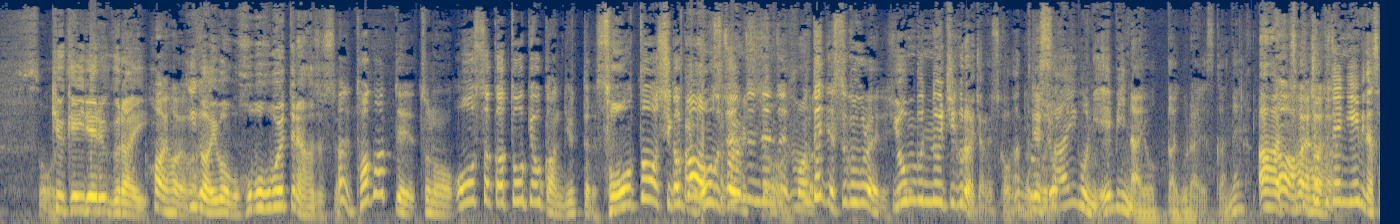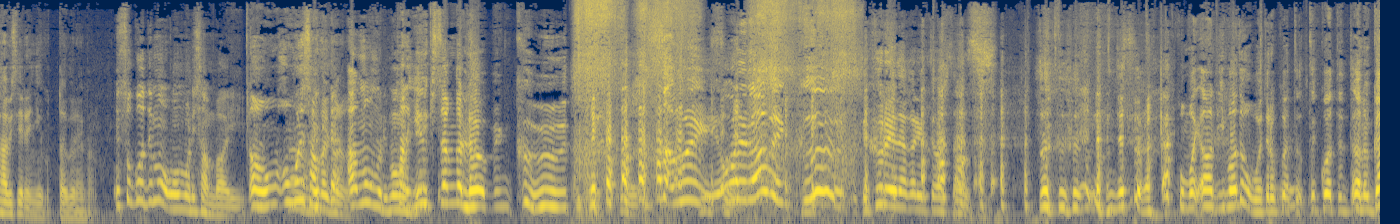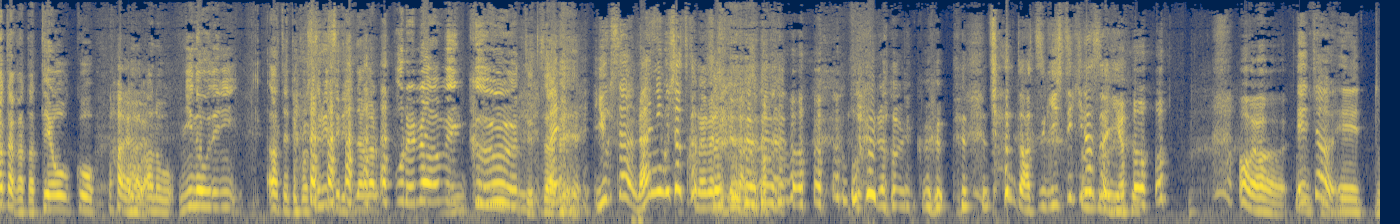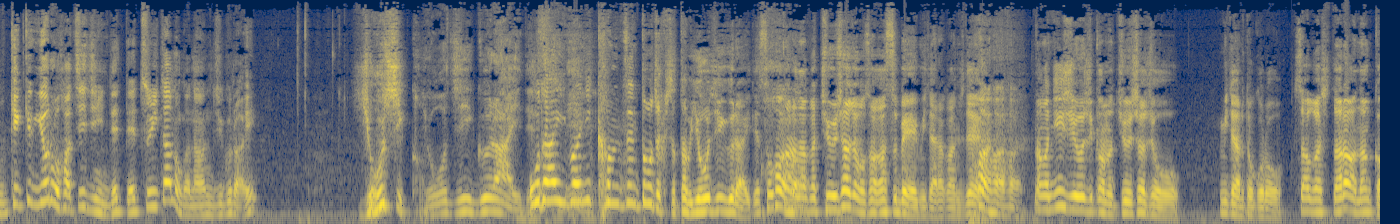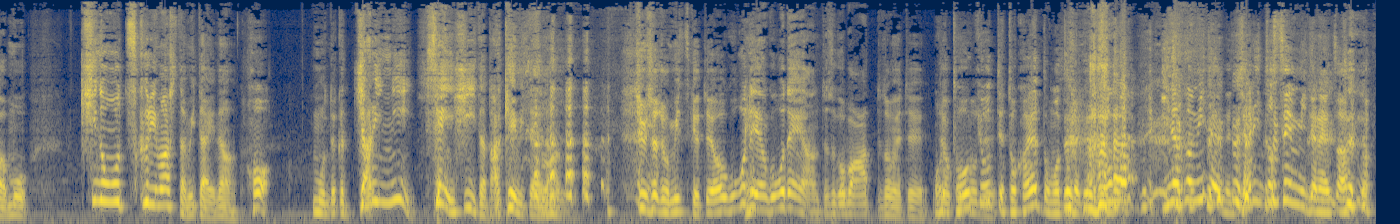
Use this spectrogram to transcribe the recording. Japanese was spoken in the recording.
休憩入れるぐらい。はいはいはい以外はもうほぼほぼやってないはずですよ。だって、タガって、その、大阪、東京間で言ったら相当滋賀県あ大阪全然全然まあ出てすぐぐらいでしょ。4分の1ぐらいじゃないですか。で最後に海老名寄ったぐらいですかね。ああはいはいはい直前に海老名サービスエリアに行ったぐらいかな。えそこでも大盛り3倍。あ、お、おもり3回じゃない あ、もう無理、もうただ、無理。ゆうきさんがラーメン食うって。寒い俺ラーメン食うって 震えながら言ってました。なんでそら。ほんまに、あ、今でも覚えてる。こうやって、こうやって、あの、ガタガタ手をこう、はいはいあの、二の腕に当てて、こう、スリスリしながら、俺ラーメン食うって言ってたんゆきさん、ランニングシャツかなんか着てたの？俺ラーメン食うって。ちゃんと厚着してきなさいよ。はいはい。え、じゃあ、えーっと、結局夜8時に出て、着いたのが何時ぐらい？4時か。4時ぐらいです、ね。お台場に完全到着した多分4時ぐらいで、そっからなんか駐車場を探すべ、みたいな感じで、はいはいはい。なんか24時間の駐車場、みたいなところを探したら、なんかもう、昨日作りましたみたいな、ほもうなんか砂利に線引いただけみたいな、駐車場見つけて、あ、ここでええやん、ここでええやんってそこバーって止めて。俺東京って都会やと思ってたけど、そんな田舎みたいな 砂利と線みたいなやつあるの？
